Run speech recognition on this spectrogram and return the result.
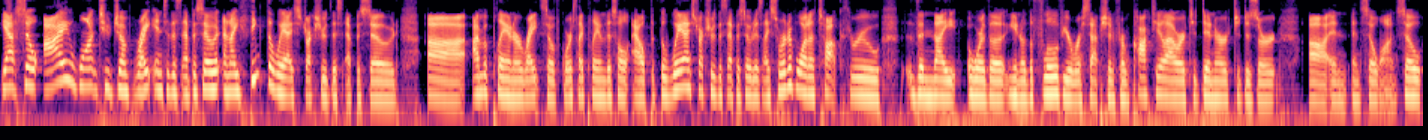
Yeah, so I want to jump right into this episode. And I think the way I structured this episode, uh, I'm a planner, right? So, of course, I planned this all out. But the way I structured this episode is I sort of want to talk through the night or the, you know, the flow of your reception from cocktail hour to dinner to dessert. Uh, and and so on. So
